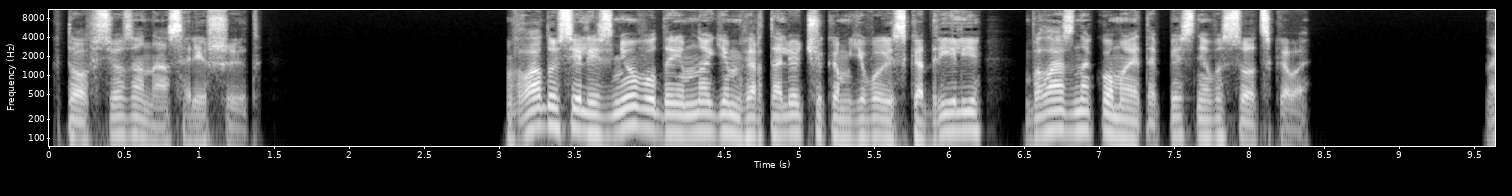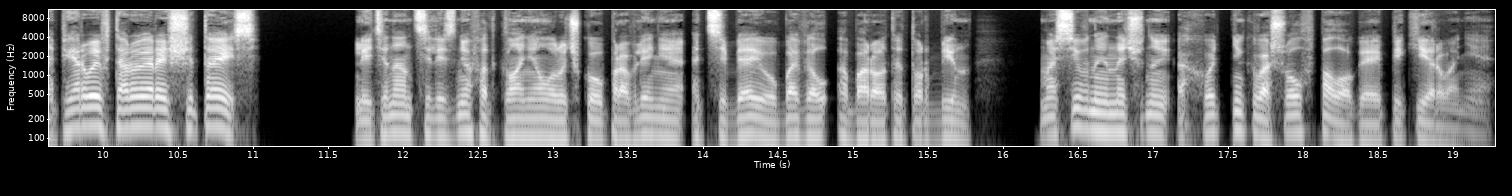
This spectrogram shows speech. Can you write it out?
кто все за нас решит. Владу Селезневу, да и многим вертолетчикам его эскадрильи, была знакома эта песня Высоцкого. «На первый-второй рассчитайся!» Лейтенант Селезнев отклонял ручку управления от себя и убавил обороты турбин. Массивный ночной охотник вошел в пологое пикирование.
